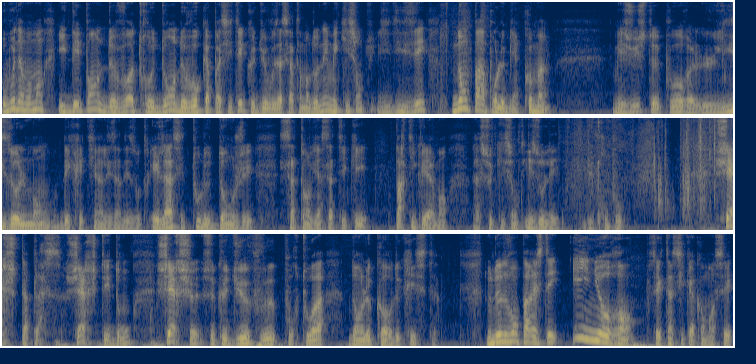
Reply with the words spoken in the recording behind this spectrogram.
Au bout d'un moment, ils dépendent de votre don, de vos capacités que Dieu vous a certainement données, mais qui sont utilisées non pas pour le bien commun, mais juste pour l'isolement des chrétiens les uns des autres. Et là, c'est tout le danger. Satan vient s'attaquer particulièrement à ceux qui sont isolés du troupeau. Cherche ta place, cherche tes dons, cherche ce que Dieu veut pour toi dans le corps de Christ. Nous ne devons pas rester ignorants, c'est ainsi qu'a commencé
